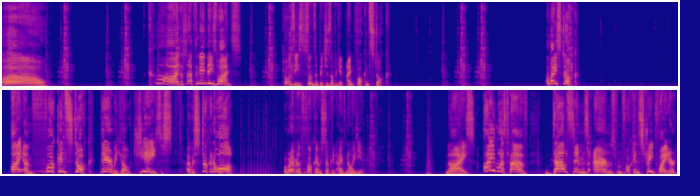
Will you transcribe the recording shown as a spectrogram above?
Oh! Come on, there's nothing in these ones! Close these sons of bitches up again. I'm fucking stuck. Am I stuck? I am fucking stuck! There we go. Jesus! I was stuck in a wall! Or whatever the fuck I was stuck in. I have no idea. Nice! I must have Dhalsim's arms from fucking Street Fighter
